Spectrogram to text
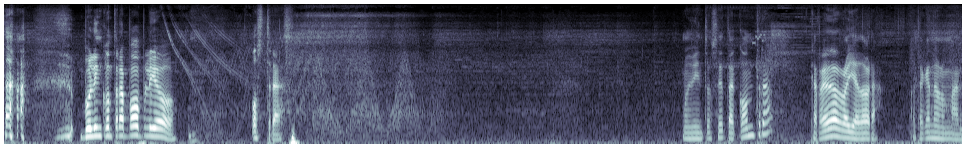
Bullying contra Poplio. Ostras. Movimiento Z contra. Carrera arrolladora. Ataque normal.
